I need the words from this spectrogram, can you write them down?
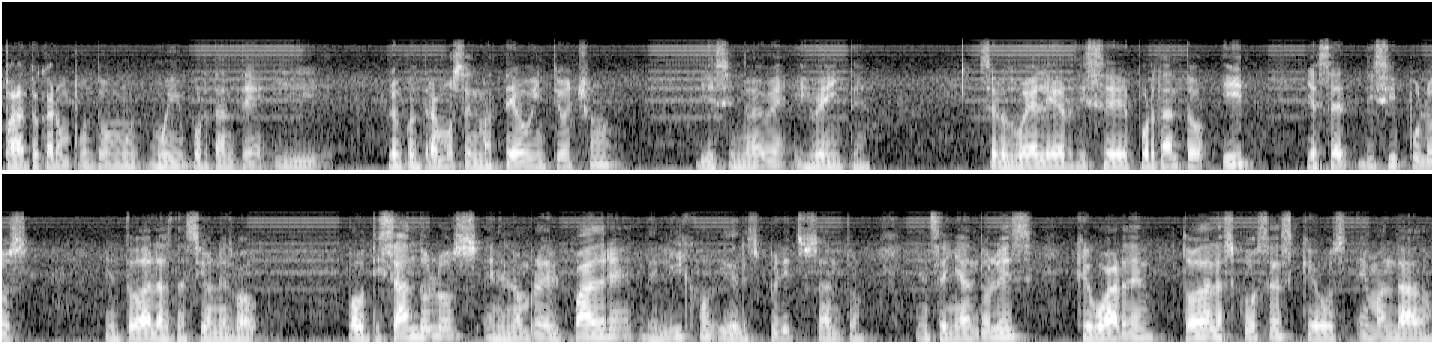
para tocar un punto muy, muy, importante y lo encontramos en Mateo 28, 19 y 20. Se los voy a leer, dice, por tanto, id y haced discípulos en todas las naciones, bautizándolos en el nombre del Padre, del Hijo y del Espíritu Santo, enseñándoles que guarden todas las cosas que os he mandado.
